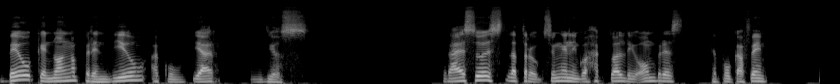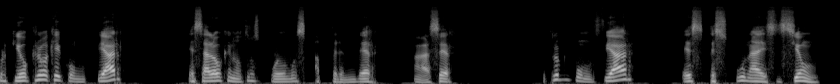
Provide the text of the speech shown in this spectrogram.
veo que no han aprendido a confiar en Dios. Para eso es la traducción en lenguaje actual de hombres de poca fe. Porque yo creo que confiar es algo que nosotros podemos aprender a hacer. Yo creo que confiar es, es una decisión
